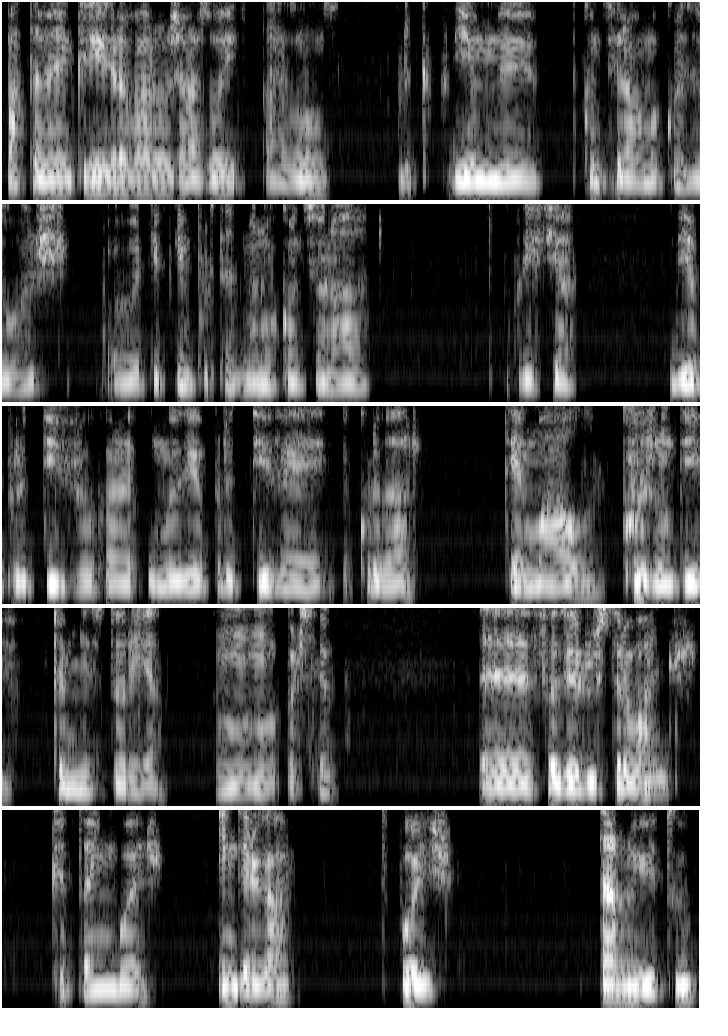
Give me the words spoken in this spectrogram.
pá, também queria gravar hoje às 8, às 11, porque podia-me acontecer alguma coisa hoje, tipo de importante, mas não aconteceu nada. Por isso, já, dia produtivo, agora o meu dia produtivo é acordar, ter uma aula, tive, que a minha história já, não, não apareceu, uh, fazer os trabalhos, que eu tenho boas, entregar, depois, estar no YouTube,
